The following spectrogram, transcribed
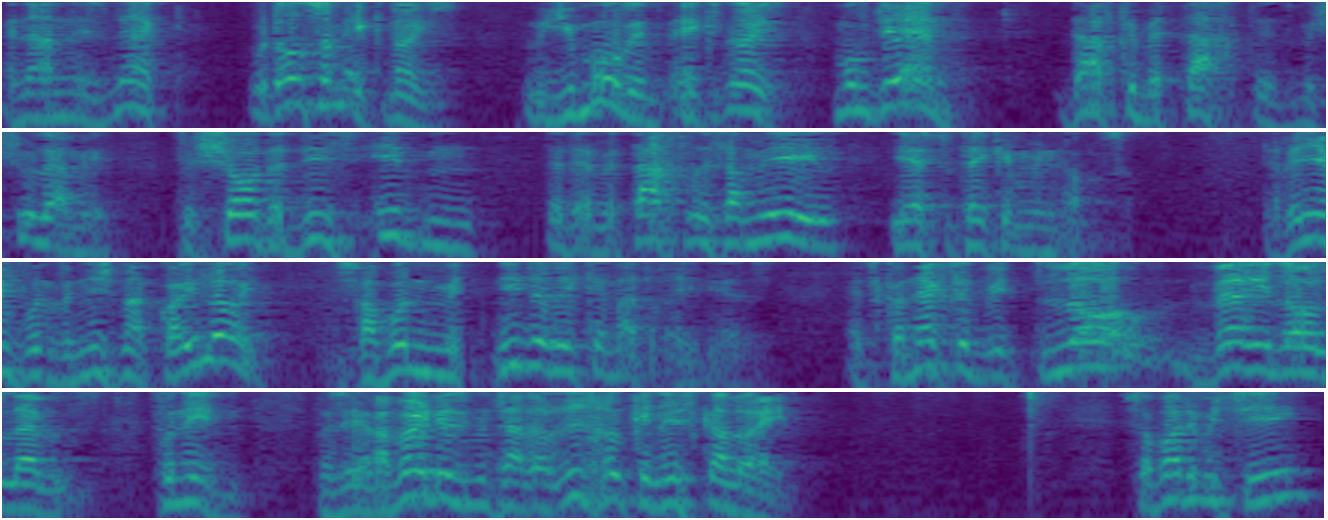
and on his neck? Would also make noise. You move it, makes noise. Move the end. Dafke betachtis, beschulei ameil. To show that this Eden, that the betachtis ameil, he has to take him in also. Der Riem von Venishma Koiloi ist verbunden mit niedrige Madriges. It's connected with low, very low levels for Eden. Was er avoid is mit seiner Richel keniska loe. So what do we see?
